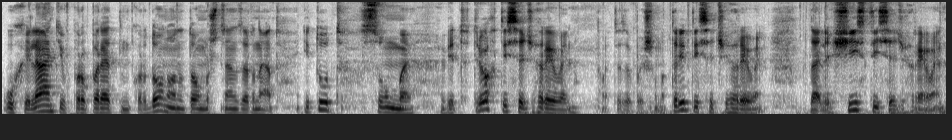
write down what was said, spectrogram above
ухилянтів, про перетин кордону на тому ж Цензорнет. І тут суми від 3 тисяч гривень. Давайте запишемо 3 тисячі гривень. Далі 6 тисяч гривень.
